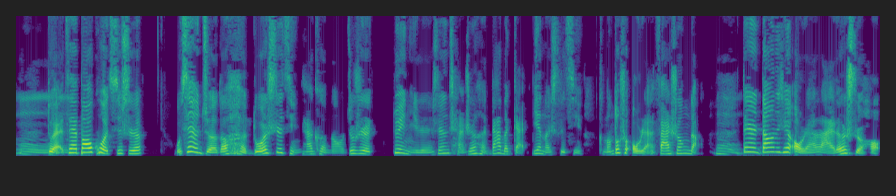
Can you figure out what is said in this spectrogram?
嗯。对，再包括其实我现在觉得很多事情，它可能就是对你人生产生很大的改变的事情，可能都是偶然发生的。嗯。但是当那些偶然来的时候，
